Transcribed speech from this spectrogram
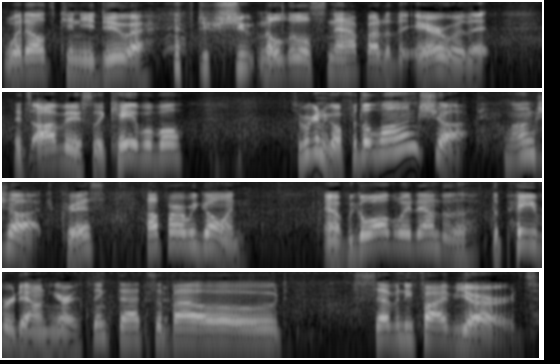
what else can you do after shooting a little snap out of the air with it? It's obviously capable. So we're gonna go for the long shot. Long shot, Chris. How far are we going? Now, if we go all the way down to the, the paver down here, I think that's about 75 yards.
